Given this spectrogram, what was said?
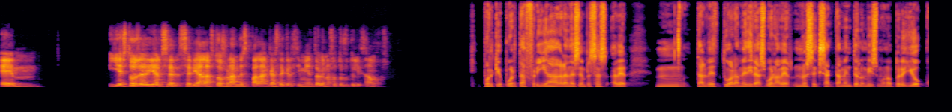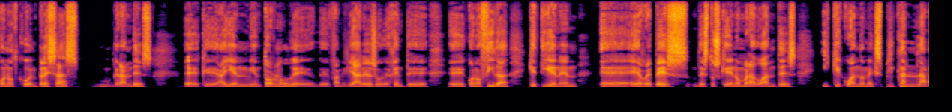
Em, y estos serían, serían las dos grandes palancas de crecimiento que nosotros utilizamos. Porque puerta fría a grandes empresas, a ver, mm, tal vez tú ahora me dirás, bueno, a ver, no es exactamente lo mismo, ¿no? Pero yo conozco empresas grandes eh, que hay en mi entorno, de, familiares o de gente eh, conocida, que tienen eh, ERPs de estos que he nombrado antes y que cuando me explican la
